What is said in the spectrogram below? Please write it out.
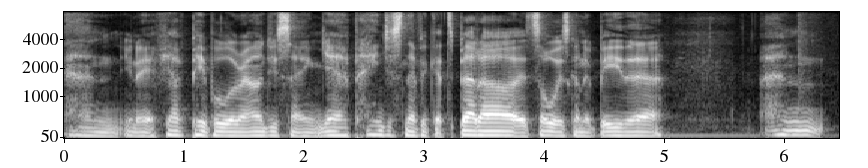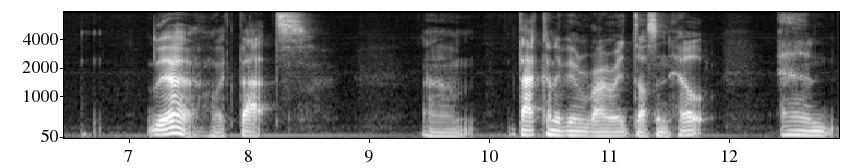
And you know if you have people around you saying yeah pain just never gets better it's always going to be there and yeah like that's um, that kind of environment doesn't help. And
